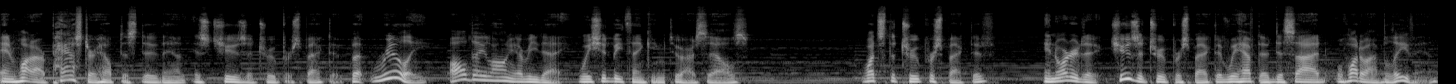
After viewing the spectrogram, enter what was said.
And what our pastor helped us do then is choose a true perspective. But really, all day long, every day, we should be thinking to ourselves what's the true perspective? In order to choose a true perspective, we have to decide well, what do I believe in?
